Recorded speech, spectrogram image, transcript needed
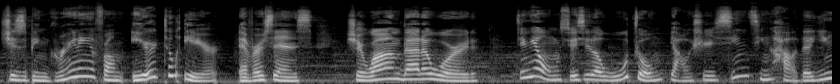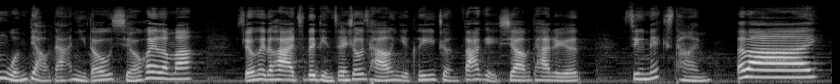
She's been grinning from ear to ear ever since she won that award。 今天我们学习了五种表示心情好的英文表达，你都学会了吗？学会的话，记得点赞收藏，也可以转发给需要它的人。See you next time，拜拜。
